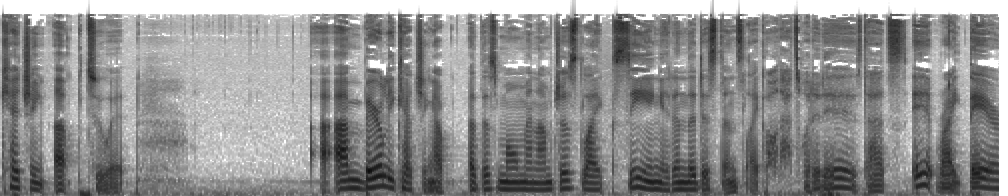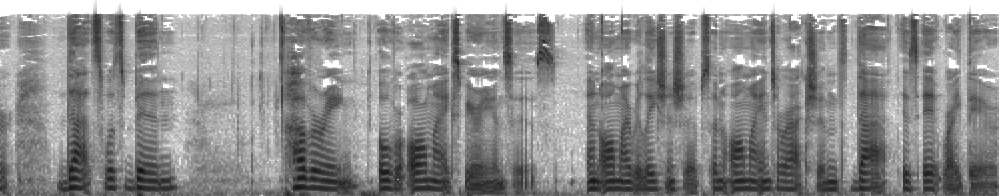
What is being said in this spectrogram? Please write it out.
catching up to it. I'm barely catching up at this moment. I'm just like seeing it in the distance, like, oh, that's what it is. That's it right there. That's what's been hovering over all my experiences and all my relationships and all my interactions. That is it right there.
